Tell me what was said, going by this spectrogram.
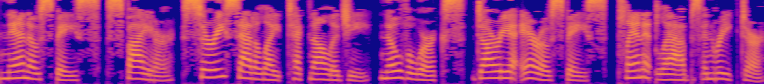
Nanospace, Spire, Surrey Satellite Technology, NovaWurks, Dauria Aerospace, Planet Labs and Reaktor.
